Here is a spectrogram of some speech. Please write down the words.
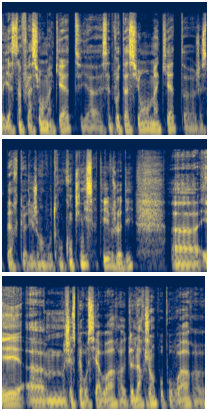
il y a cette inflation m'inquiète, il y a cette votation m'inquiète. Euh, J'espère que les gens voteront contre l'initiative, je le dis. Euh, et euh, j'espère aussi avoir euh, de l'argent pour pouvoir euh,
